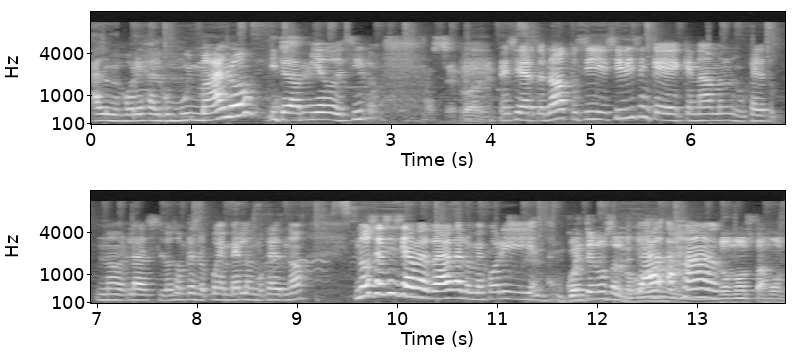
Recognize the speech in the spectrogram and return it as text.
A lo mejor es algo muy malo y te da miedo decirlo. No sé, probablemente. Es cierto, no, pues sí, sí dicen que, que nada más las mujeres, no, las, los hombres lo pueden ver, las mujeres no. No sé si sea verdad, a lo mejor y... Cuéntenos, a lo mejor ah, No, no estamos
